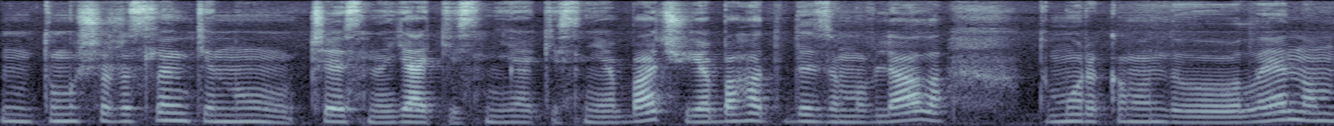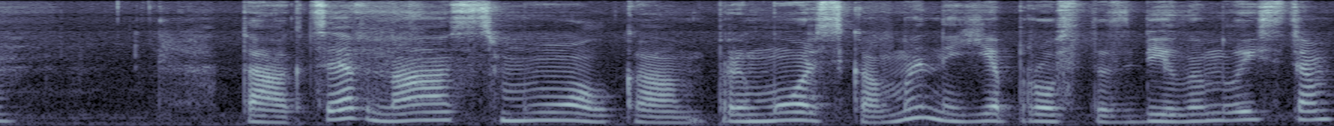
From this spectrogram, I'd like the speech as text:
Ну, тому що рослинки, ну, чесно, якісні, якісні. Я бачу. Я багато де замовляла, тому рекомендую Олену. Так, це в нас смолка приморська. В мене є просто з білим листям,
